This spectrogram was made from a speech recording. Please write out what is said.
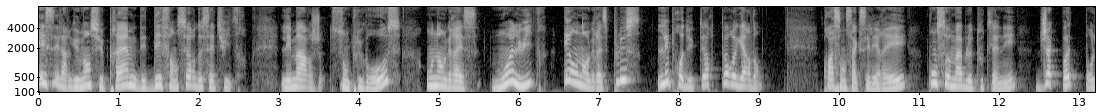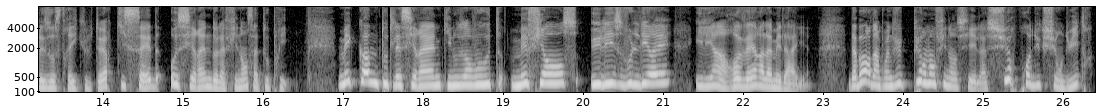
et c'est l'argument suprême des défenseurs de cette huître. Les marges sont plus grosses, on engraisse moins l'huître et on engraisse plus les producteurs peu regardants. Croissance accélérée, consommable toute l'année, jackpot pour les ostréiculteurs qui cèdent aux sirènes de la finance à tout prix. Mais comme toutes les sirènes qui nous envoûtent, méfiance, Ulysse vous le direz, il y a un revers à la médaille. D'abord, d'un point de vue purement financier, la surproduction d'huîtres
